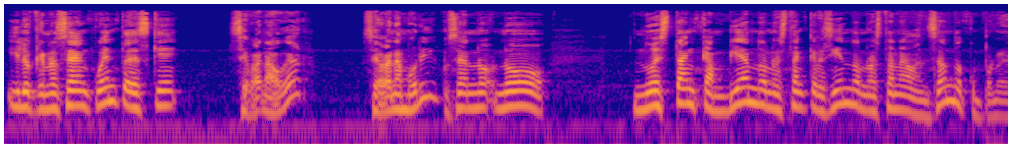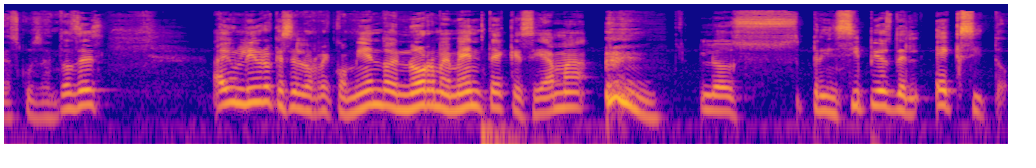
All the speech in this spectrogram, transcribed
Y lo que no se dan cuenta es que se van a ahogar, se van a morir. O sea, no, no, no están cambiando, no están creciendo, no están avanzando con poner excusas. Entonces, hay un libro que se lo recomiendo enormemente que se llama Los principios del éxito.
